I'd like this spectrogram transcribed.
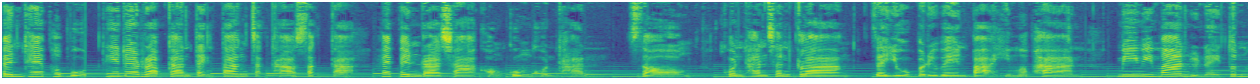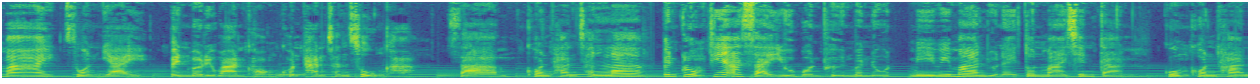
เป็นเทพบุตรที่ได้รับการแต่งตั้งจากเท้าสักกะ ให้เป็นราชาของกลุ่มคนทัน 2. คนทันชั้นกลาง จะอยู่บริเวณป่าหิมพานต์ มีวิมานอยู่ในต้นไม้ ส่วนใหญ่เป็นบริวารของคนทันชั้นสูงค่ะ 3. คนทันชั้นล่าง เป็นกลุ่มที่อาศัยอยู่บนพื้นมนุษย์ มีวิมานอยู่ในต้นไม้เช่นกัน กลุ่มคนทัน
